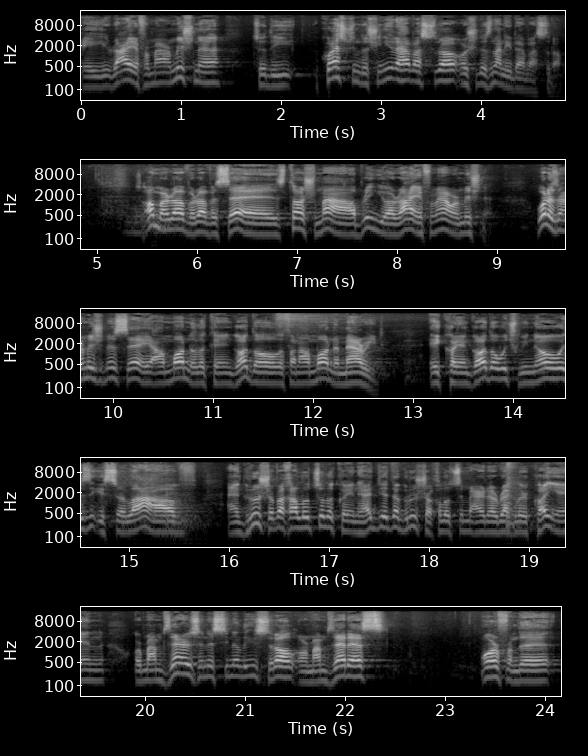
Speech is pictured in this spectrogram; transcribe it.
a raya from our Mishnah to the question, does she need to have asra or she does not need to have asra? So Amar Rava, Rava says, Toshma, I'll bring you a raya from our Mishnah. What does our Mishnah say? Almona l'kayin gadol, if an almona married, a kayin gadol, which we know is the Isser Lav, and grusha b'chalutza l'kayin hedyed, a grusha chalutza married a regular kayin, or mamzeres in a sinal Yisrael, or mamzeres, or from the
